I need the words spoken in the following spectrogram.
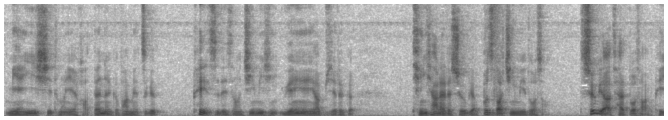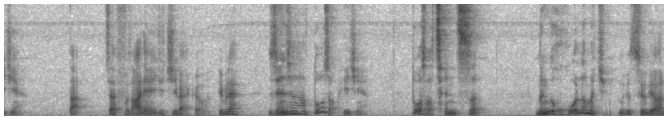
免疫系统也好，等等各方面，这个配置的这种精密性，远远要比那个停下来的手表不知道精密多少。手表才多少个配件？但再复杂点也就几百个嘛，对不对？人身上多少配件，多少层次，能够活那么久？那个手表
